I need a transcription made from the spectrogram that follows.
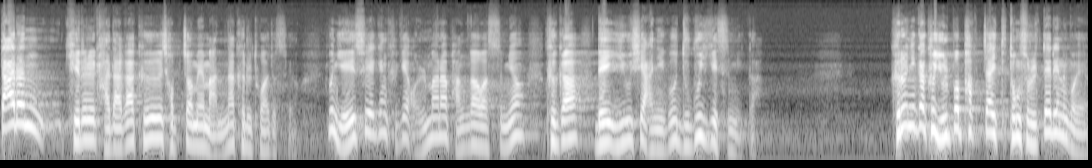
다른 길을 가다가 그 접점에 만나 그를 도와줬어요. 그러면 예수에겐 그게 얼마나 반가웠으며 그가 내 이웃이 아니고 누구이겠습니까? 그러니까 그 율법 학자의 뒤통수를 때리는 거예요.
